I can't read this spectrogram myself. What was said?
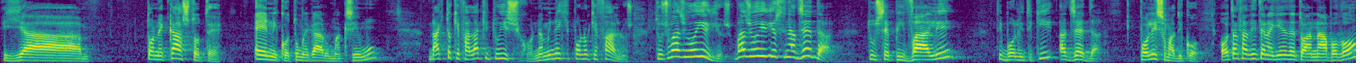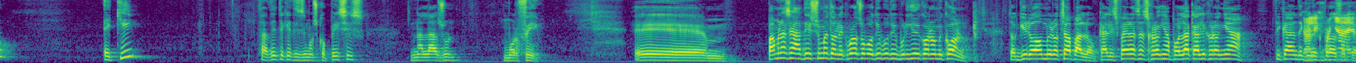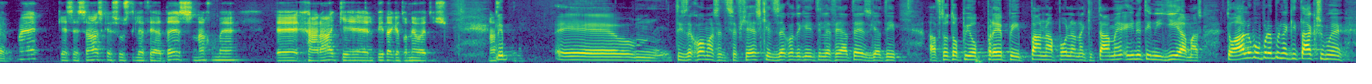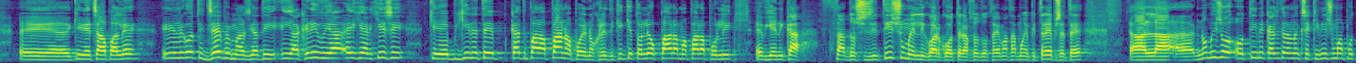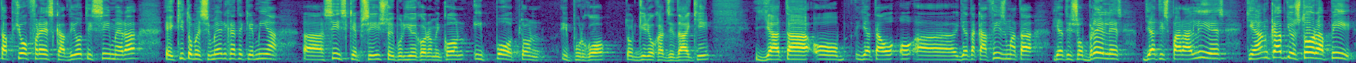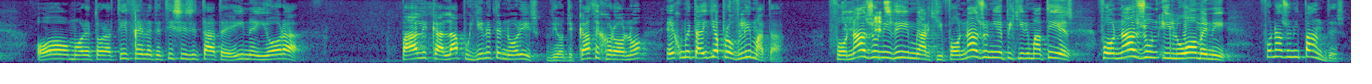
για τον εκάστοτε ένικο του Μεγάρου Μαξίμου, να έχει το κεφαλάκι του ήσυχο, να μην έχει πονοκεφάλους. Τους βάζει ο ίδιος. Βάζει ο ίδιος την ατζέντα τους επιβάλλει την πολιτική ατζέντα. Πολύ σημαντικό. Όταν θα δείτε να γίνεται το ανάποδο, εκεί θα δείτε και τις δημοσκοπήσεις να αλλάζουν μορφή. Ε, πάμε να συναντήσουμε τον εκπρόσωπο τύπου του Υπουργείου Οικονομικών, τον κύριο Όμηρο Τσάπαλο. Καλησπέρα σας, χρόνια πολλά, καλή χρονιά. Τι κάνετε καλή κύριε εκπρόσωπε; Έχουμε και σε εσάς και στους τηλεθεατές να έχουμε ε, χαρά και ελπίδα για το νέο έτος. Ε, τις δεχόμαστε τις ευχές και τις δέχονται και οι τηλεθεατές γιατί αυτό το οποίο πρέπει πάνω απ' όλα να κοιτάμε είναι την υγεία μας. Το άλλο που πρέπει να κοιτάξουμε ε, κύριε Τσάπαλε είναι λίγο την τσέπη μας γιατί η ακρίβεια έχει αρχίσει και γίνεται κάτι παραπάνω από ενοχλητική και το λέω πάρα μα πάρα πολύ ευγενικά. Θα το συζητήσουμε λίγο αργότερα αυτό το θέμα, θα μου επιτρέψετε. Αλλά ε, νομίζω ότι είναι καλύτερα να ξεκινήσουμε από τα πιο φρέσκα, διότι σήμερα, εκεί το μεσημέρι, είχατε και μία σύσκεψη στο Υπουργείο Οικονομικών υπό τον Υπουργό, τον κύριο Χατζηδάκη, για τα, για, τα, για τα καθίσματα, για τις ομπρέλες, για τις παραλίες. Και αν κάποιος τώρα πει «Ω μωρέ τώρα τι θέλετε, τι συζητάτε, είναι η ώρα» πάλι καλά που γίνεται νωρίς, διότι κάθε χρόνο έχουμε τα ίδια προβλήματα. Φωνάζουν οι δήμαρχοι, φωνάζουν οι επιχειρηματίες, φωνάζουν οι λουόμενοι, φωνάζουν οι πάντες.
